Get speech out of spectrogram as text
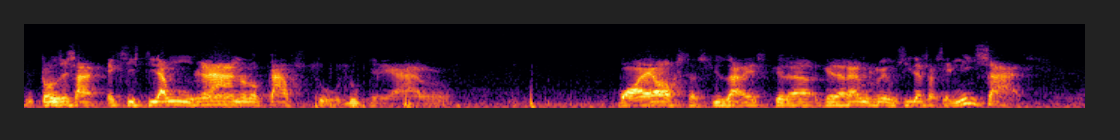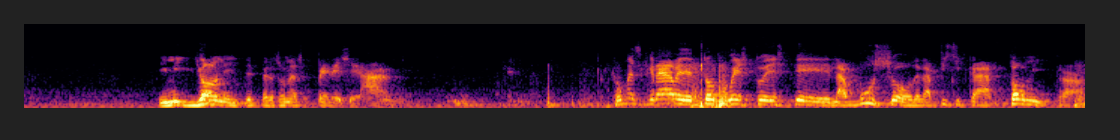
Entonces ah, existirá un gran holocausto nuclear. Poderosas ciudades quedarán reducidas a cenizas y millones de personas perecerán. Lo más grave de todo esto es que el abuso de la física atómica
